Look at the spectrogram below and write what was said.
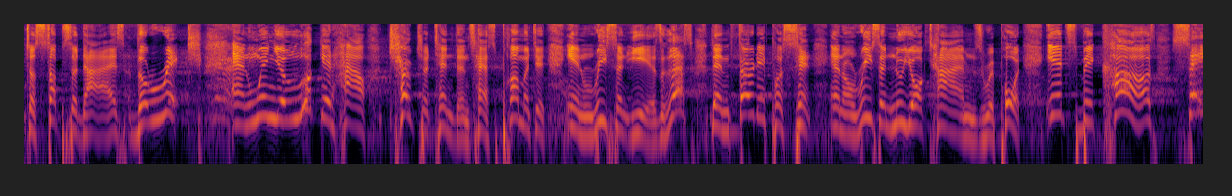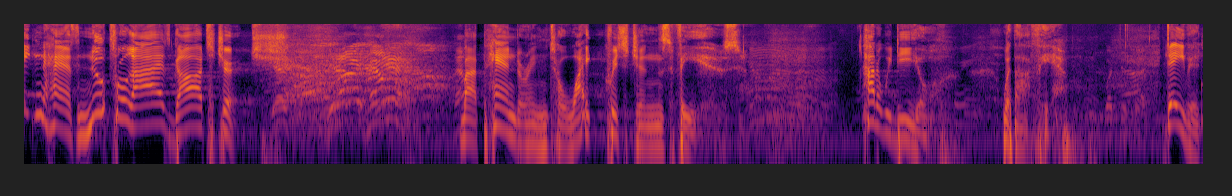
to subsidize the rich. And when you look at how church attendance has plummeted in recent years, less than 30% in a recent New York Times report, it's because Satan has neutralized God's church. Yeah. Yeah by pandering to white Christians' fears. How do we deal with our fear? David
